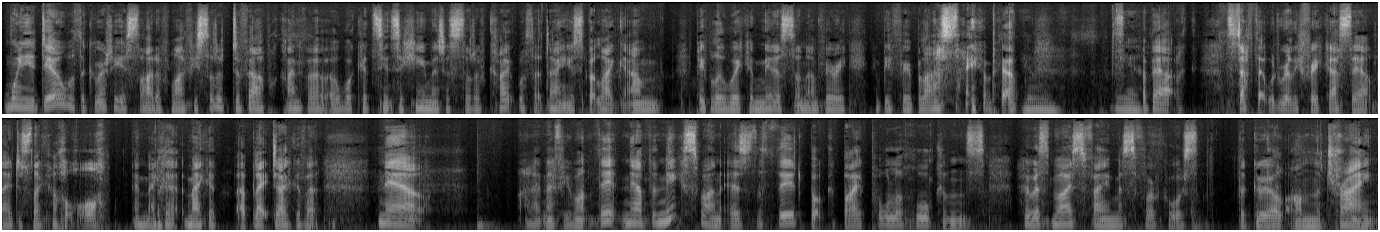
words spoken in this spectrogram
when you deal with the grittier side of life, you sort of develop a kind of a, a wicked sense of humour to sort of cope with it, don't you? It's a bit like um, people who work in medicine are very can be very blasé about Yeah. about stuff that would really freak us out. They're just like oh and make a make a, a black joke of it. Now, I don't know if you want that. Now, the next one is the third book by Paula Hawkins, who is most famous for, of course, The Girl on the Train.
